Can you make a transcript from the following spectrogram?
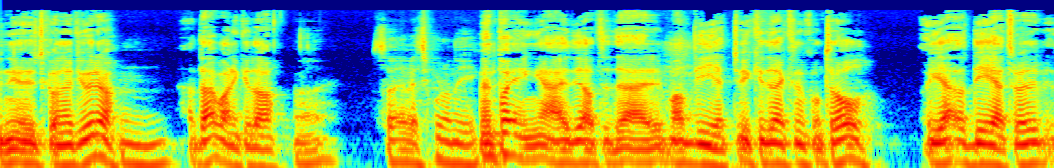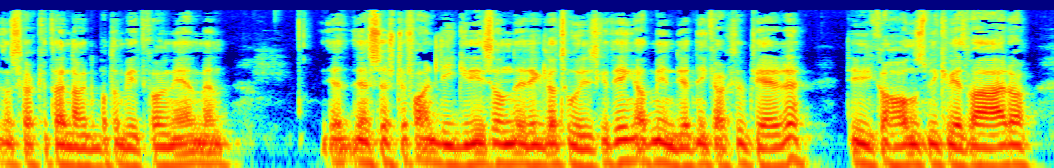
Under utgangen av fjor, ja. ja. Der var den ikke da. Nei. Så jeg vet ikke hvordan det gikk. Men poenget er jo det at det er, man vet jo ikke, det er ikke noen kontroll. Og jeg, det jeg tror, Nå skal jeg ikke ta en lang debatt om bitcoin igjen, men den største faren ligger i sånne regulatoriske ting, at myndighetene ikke aksepterer det. De vil ikke ha noe som ikke vet hva er. Og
